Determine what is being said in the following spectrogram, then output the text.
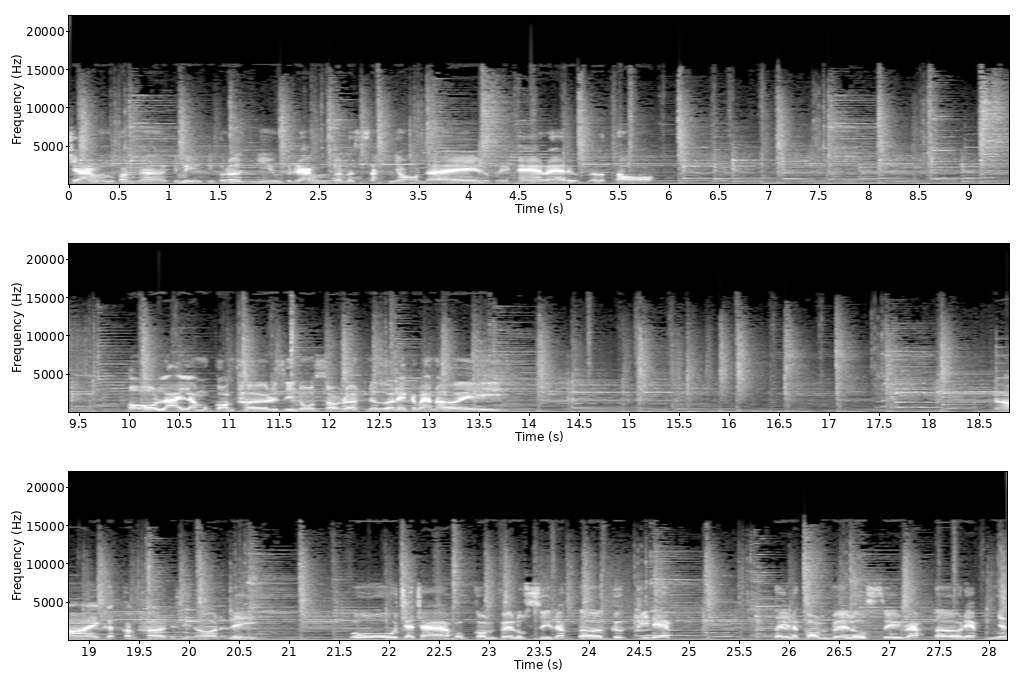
trắng còn à, cái miệng thì có rất là nhiều cái răng rất là sắc nhọn. Đấy nó phải há ra được rất là to. Ồ, oh, lại là một con Therizinosaurus nữa này các bạn ơi. Rồi, kết con Therizino nữa đi. Ô, oh, cha cha, một con Velociraptor cực kỳ đẹp đây là con Velociraptor đẹp nhất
